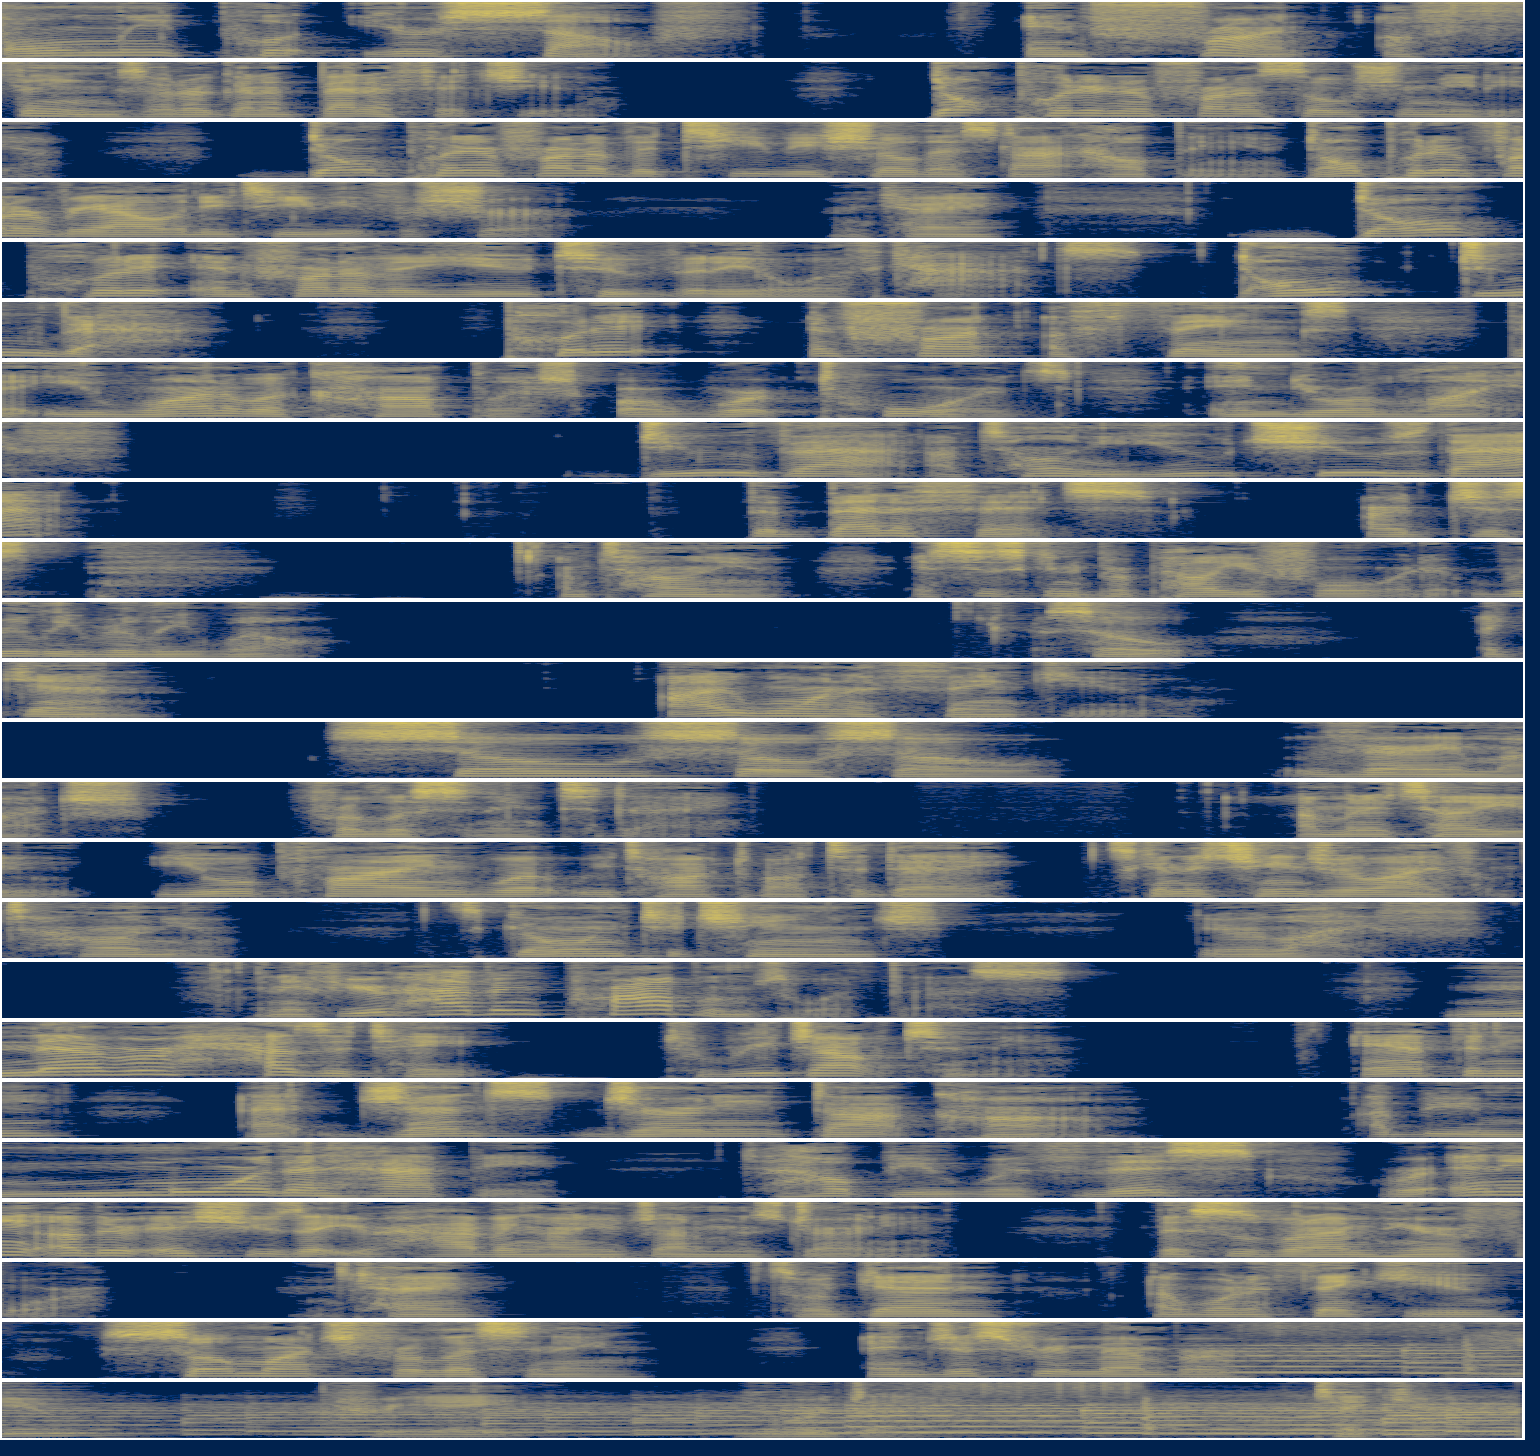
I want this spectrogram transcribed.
only put yourself in front of things that are going to benefit you. Don't put it in front of social media. Don't put in front of a TV show that's not helping you. Don't put it in front of reality TV for sure. Okay. Don't put it in front of a YouTube video with cats. Don't do that. Put it in front of things that you want to accomplish or work towards in your life. Do that. I'm telling you, you choose that. The benefits are just, I'm telling you, it's just going to propel you forward. It really, really will. So again, I want to thank you so, so, so very much for listening today. I'm going to tell you, you applying what we talked about today, it's going to change your life. I'm telling you, it's going to change your life. And if you're having problems with this, never hesitate to reach out to me, Anthony at gentsjourney.com. I'd be more than happy to help you with this or any other issues that you're having on your gentleman's journey. This is what I'm here for. Okay. So again, I want to thank you so much for listening. And just remember, you create your day. Take care.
